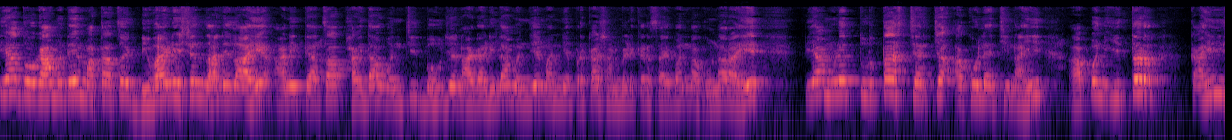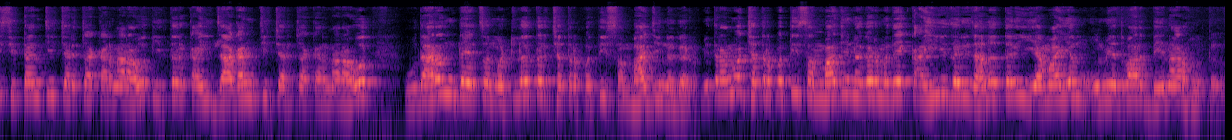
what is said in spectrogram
त्या दोघांमध्ये मताचं डिव्हायडेशन झालेलं आहे आणि त्याचा फायदा वंचित बहुजन आघाडीला म्हणजे मान्य प्रकाश आंबेडकर साहेबांना होणार आहे. त्यामुळे तुर्तास चर्चा अकोल्याची नाही. आपण इतर काही सीटांची चर्चा करणार आहोत इतर काही जागांची चर्चा करणार आहोत. उदाहरण द्यायचं म्हटलं तर छत्रपती संभाजीनगर. मित्रांनो छत्रपती संभाजीनगरमध्ये काही जरी झालं तरी एम आय एम उमेदवार देणार होतं.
